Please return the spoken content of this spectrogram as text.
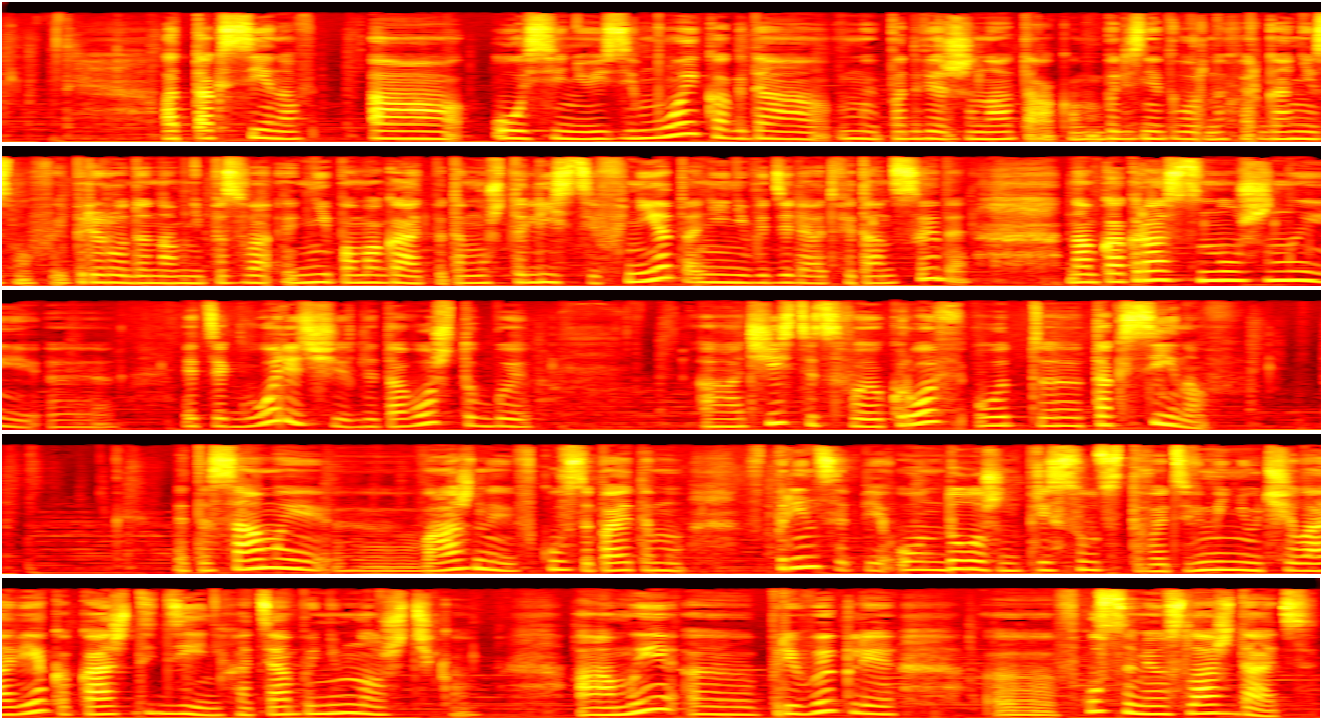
от токсинов а осенью и зимой, когда мы подвержены атакам болезнетворных организмов, и природа нам не, позва... не помогает, потому что листьев нет, они не выделяют фитонциды, нам как раз нужны э, эти горечи для того, чтобы очистить свою кровь от э, токсинов. Это самый э, важный вкус, и поэтому, в принципе, он должен присутствовать в меню человека каждый день, хотя бы немножечко. А мы э, привыкли э, вкусами услаждать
